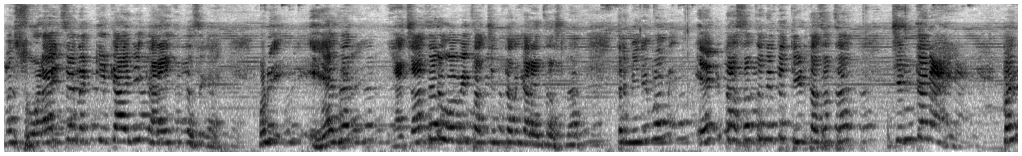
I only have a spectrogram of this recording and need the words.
मग सोडायचं नक्की काय नाही करायचं तसं काय? म्हणून हे जर ह्याच्या जर ओवीचं चिंतन करायचं असलं तर मिनिमम एक तासाचं नाही तर दीड तासाचं चिंतन आहे. पण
